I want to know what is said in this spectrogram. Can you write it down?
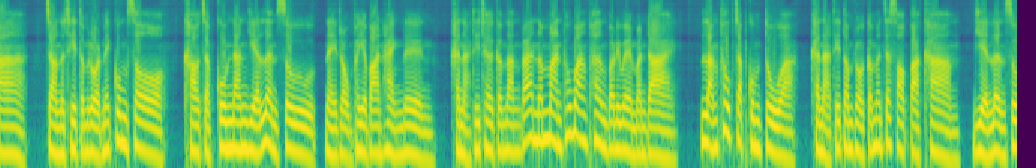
2005 เจ้าหน้าที่ตำรวจในกรุงโซล เข้าจับกลุ่มนันเยเหลินซูในโรงพยาบาลแห่งหนึ่ง ขณะที่เธอกำลังราดน้ำมันเพื่อวางเพลิงบริเวณบันได หลังถูกจับกลุ่มตัว ขณะที่ตำรวจกำลังจะสอบปากคำเหยียนเหลินซู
